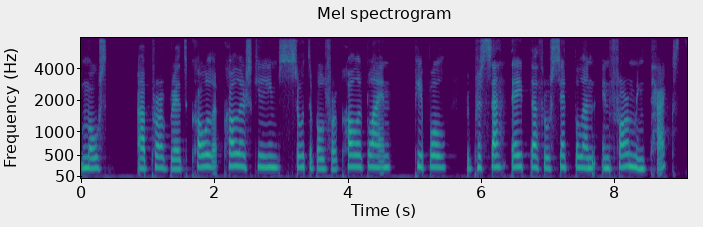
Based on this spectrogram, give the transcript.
most appropriate color, color schemes suitable for colorblind people. We present data through simple and informing texts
